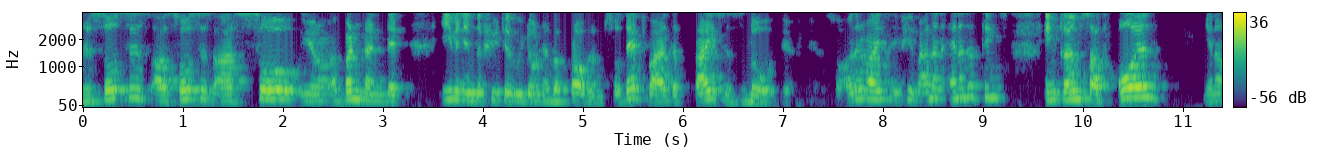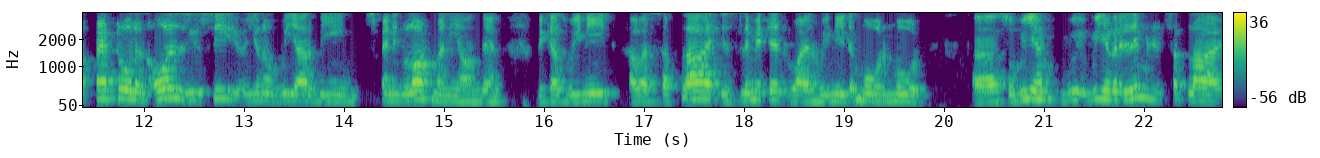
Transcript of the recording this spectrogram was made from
resources or sources are so, you know, abundant that even in the future, we don't have a problem. So that's why the price is low. So otherwise, if you have another things in terms of oil, you know petrol and oil you see you know we are being spending a lot of money on them because we need our supply is limited while we need more and more uh, so we have we, we have a limited supply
